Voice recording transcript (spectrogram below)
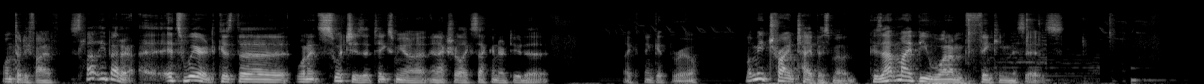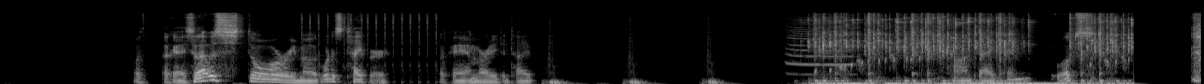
One thirty-five, slightly better. Uh, it's weird because the when it switches, it takes me a, an extra like second or two to like think it through. Let me try typist mode because that might be what I'm thinking this is. With, okay, so that was story mode. What is typer? Okay, I'm ready to type. Contact him. Whoops.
